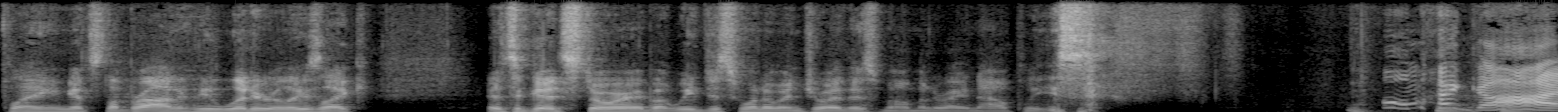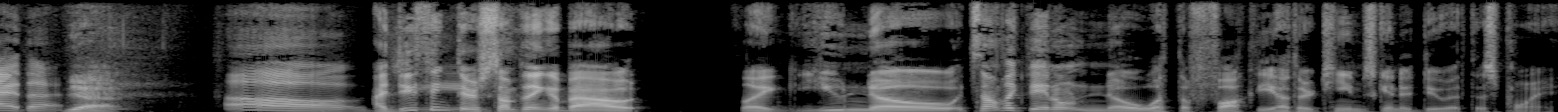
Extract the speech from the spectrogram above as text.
playing against LeBron, and he literally is like, "It's a good story, but we just want to enjoy this moment right now, please." Oh my god. yeah, Oh. I do think there's something about like you know, it's not like they don't know what the fuck the other team's going to do at this point.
